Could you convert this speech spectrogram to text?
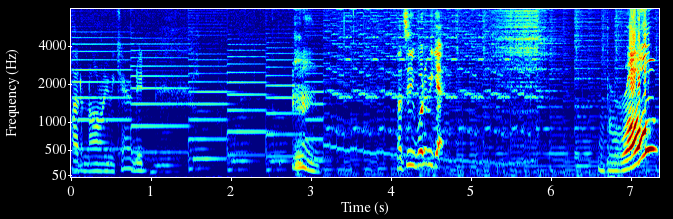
I don't know. I don't even care, dude. Let's see. What do we get? Bro?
